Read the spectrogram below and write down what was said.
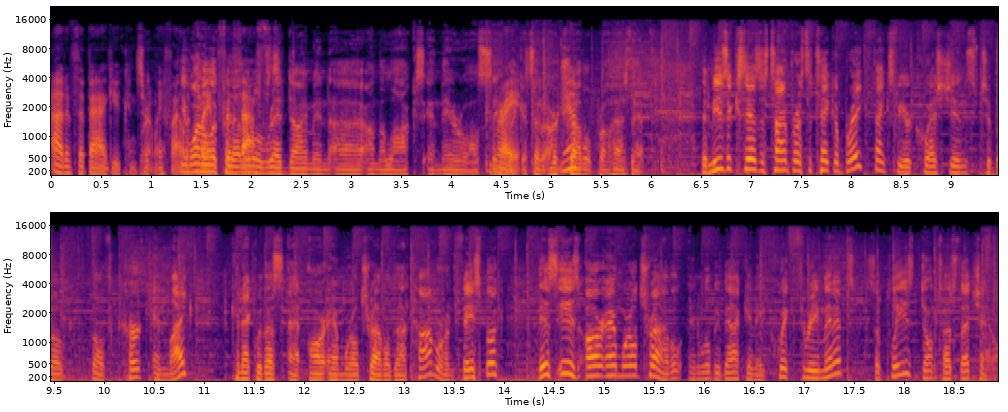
out of the bag, you can certainly file it, You a want to claim look for, that theft. little red diamond uh, on the locks, and they're all safe. Right. Like I said, our Yep. Travel Pro has that. The music says it's time for us to take a break. Thanks for your questions to both, both Kirk and Mike. Connect with us at rmworldtravel.com or on Facebook. This is RM World Travel, and we'll be back in a quick three minutes, so please don't touch that channel.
